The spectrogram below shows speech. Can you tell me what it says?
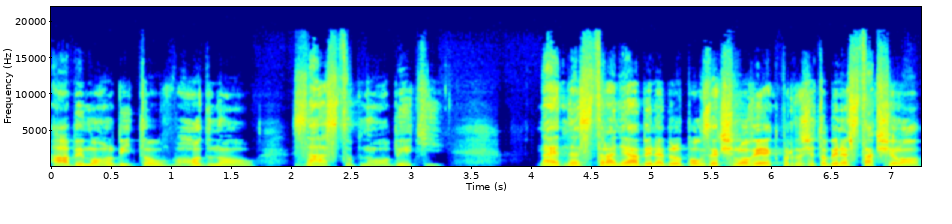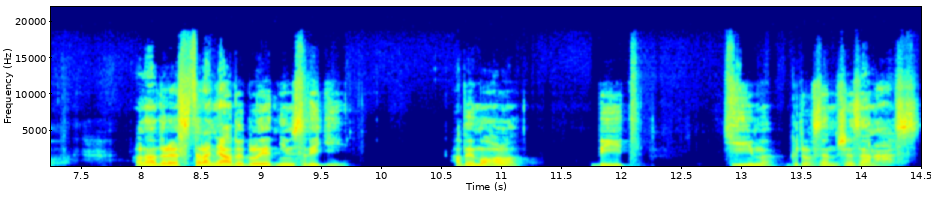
a aby mohl být tou vhodnou zástupnou obětí. Na jedné straně, aby nebyl pouze člověk, protože to by nestačilo, ale na druhé straně, aby byl jedním z lidí. Aby mohl být tím, kdo zemře za nás.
